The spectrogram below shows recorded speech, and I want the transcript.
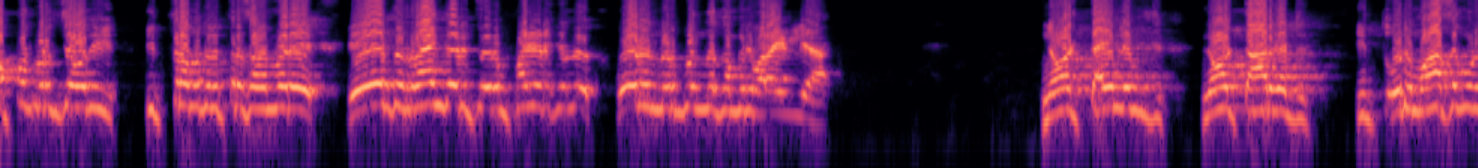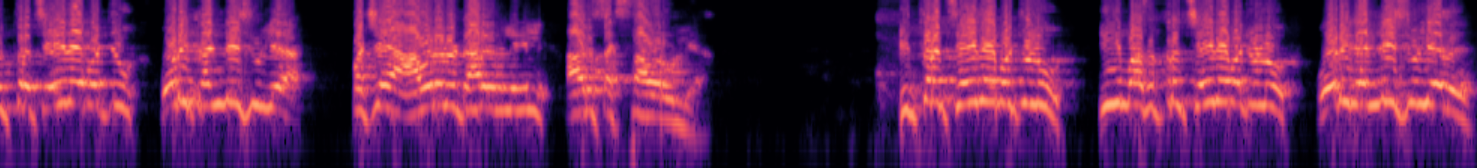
അപ്പൊ പ്രവർത്തിച്ചാൽ മതി. ഇത്ര മുതൽ ഇത്ര സമയം വരെ ഏത് റാങ്ക് അടിച്ചവരും പണിയെടുക്കുന്നത് ഒരു നിർബന്ധ കമ്പനി പറയില്ല no time limit no target ഒരു മാസം കൊണ്ട് ഇത്ര ചെയ്തേ പറ്റൂ. ഒരു കണ്ടീഷൻ ഇല്ല. പക്ഷെ അവരൊരു ടാർഗറ്റ് ഇല്ലെങ്കിൽ ആ ഒരു സക്സസ് ആവാറില്ല ഇത്ര ചെയ്തേ പറ്റുള്ളൂ. ഈ മാസം ഇത്ര ചെയ്തേ പറ്റുള്ളൂ. ഒരു കണ്ടീഷൻ ഇല്ല അത്.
